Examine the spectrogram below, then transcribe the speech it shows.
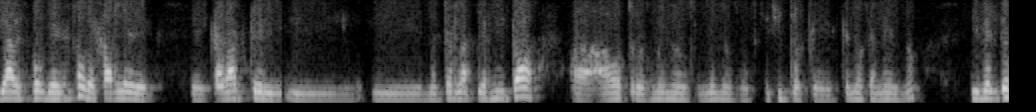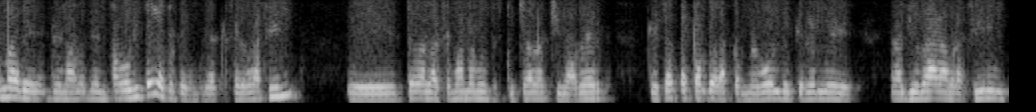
ya después de eso dejarle el carácter y, meter la piernita a, otros menos menos exquisitos que, que, no sean él, ¿no? Y del tema de, la, del favorito, yo creo que tendría que ser Brasil. Eh, toda la semana hemos escuchado a Chilabert que está atacando a la Conmebol de quererle ayudar a Brasil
